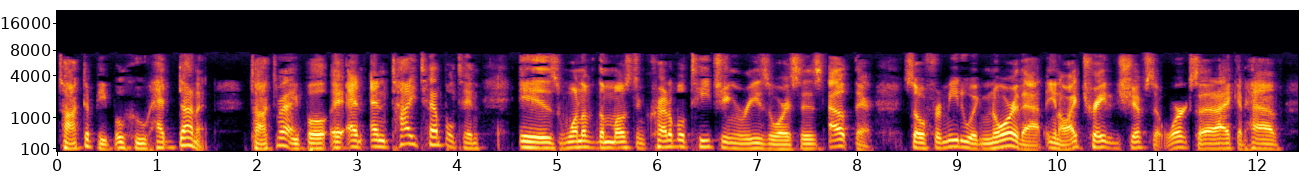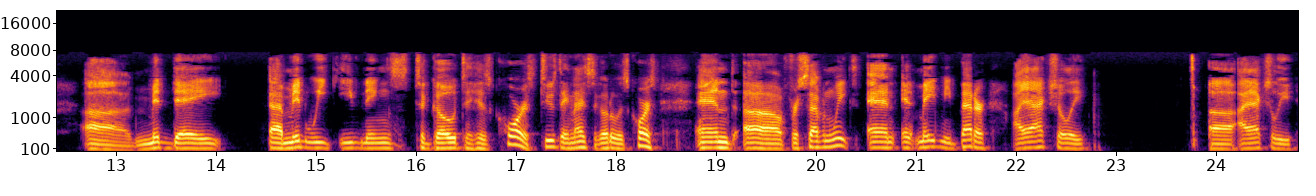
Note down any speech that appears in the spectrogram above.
talk to people who had done it. Talk to Right. people and, and Ty Templeton is one of the most incredible teaching resources out there. So for me to ignore that, you know, I traded shifts at work so that I could have, uh, midday, uh, midweek evenings to go to his course, Tuesday nights to go to his course and, uh, for seven weeks and it made me better. I actually, uh, I actually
